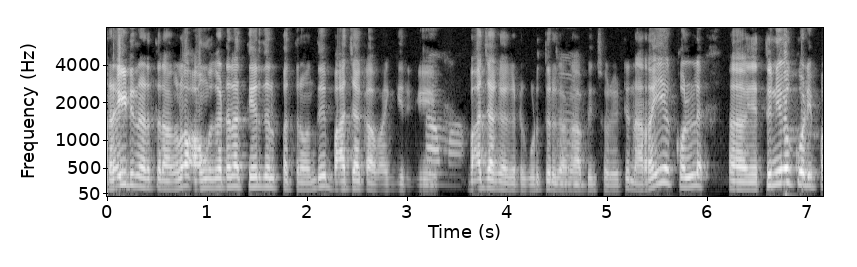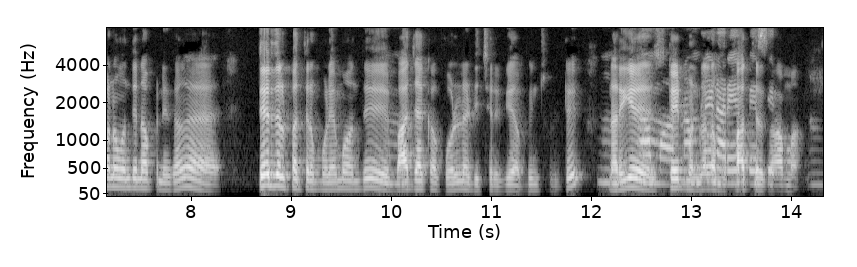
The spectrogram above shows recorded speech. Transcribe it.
ரைடு நடத்துறாங்களோ அவங்க கிட்ட எல்லாம் தேர்தல் பத்திரம் வந்து பாஜக வாங்கியிருக்கு ஆமா பாஜக கிட்ட கொடுத்துருக்காங்க. அப்படின்னு சொல்லிட்டு நிறைய கொள்ள எத்தனையோ கோடி பணம் வந்து என்ன பண்ணிருக்காங்க தேர்தல் பத்திரம் மூலியமா வந்து. பாஜக கொள்ளடிச்சிருக்கு அப்படின்னு சொல்லிட்டு நிறைய ஆமா, நம்மளே நம்ம பார்த்திருக்கோம். பேசியிருக்கோம். ம்.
